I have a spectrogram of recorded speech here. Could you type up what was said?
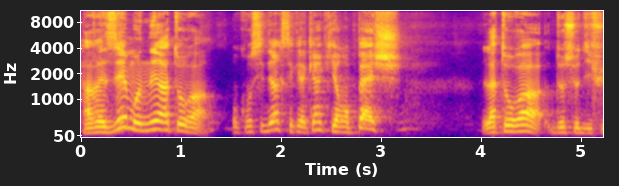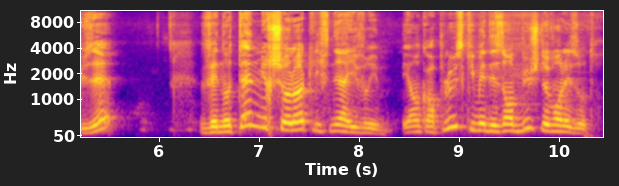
Hareze a Torah. On considère que c'est quelqu'un qui empêche la Torah de se diffuser. Venoten mircholot lifne ivrim. Et encore plus, qui met des embûches devant les autres.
